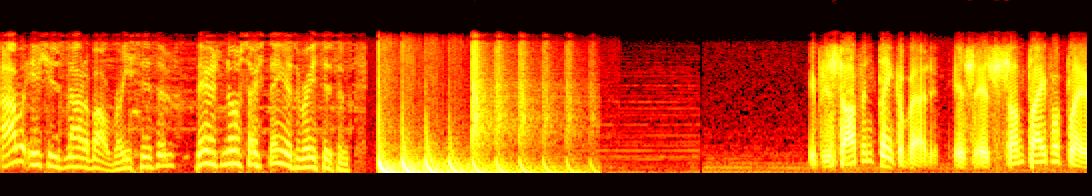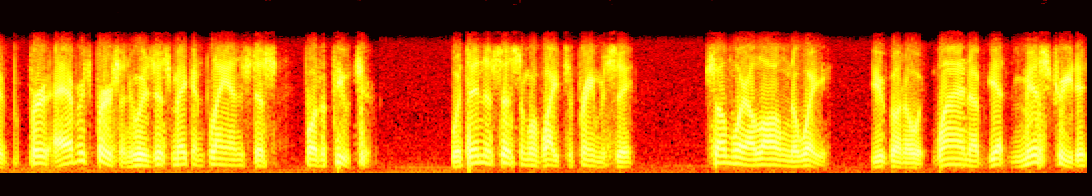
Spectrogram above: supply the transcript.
Our issue is not about racism. There's no such thing as racism. If you stop and think about it, it's it's some type of per, average person who is just making plans just for the future within the system of white supremacy. Somewhere along the way, you're going to wind up getting mistreated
